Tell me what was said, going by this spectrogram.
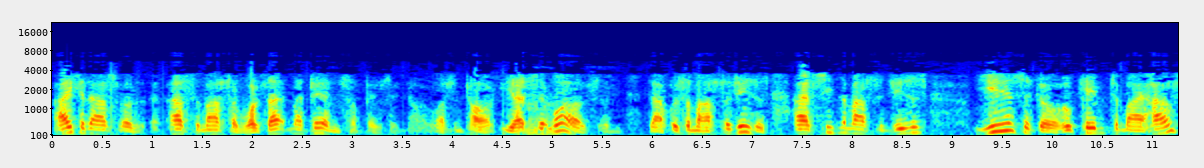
I could ask ask the master, was that Maitreya? And some people say, no, it wasn't. Or, yes, it was. And that was the Master Jesus. I have seen the Master Jesus years ago who came to my house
